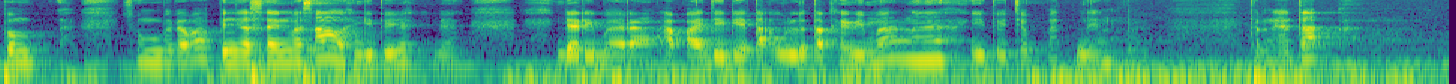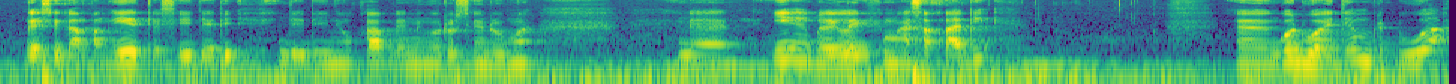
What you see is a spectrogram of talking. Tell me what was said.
pem, sumber apa penyelesaian masalah gitu ya. Dan dari barang apa aja dia tahu letaknya di mana itu cepat dan ternyata gak segampang itu sih jadi jadi nyokap dan ngurusin rumah. Dan iya balik lagi ke masak tadi eh, gue dua jam berdua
